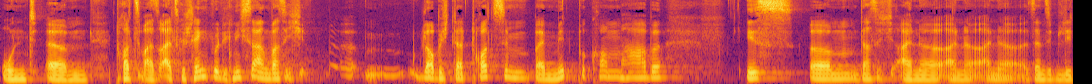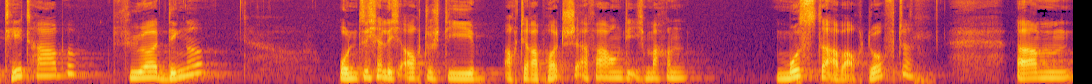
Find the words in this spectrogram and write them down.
Und ähm, trotzdem, also als Geschenk würde ich nicht sagen, was ich, äh, glaube ich, da trotzdem beim Mitbekommen habe, ist, ähm, dass ich eine, eine, eine Sensibilität habe für Dinge Und sicherlich auch durch die auch therapeutische Erfahrung, die ich machen musste, aber auch durfte, ähm,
